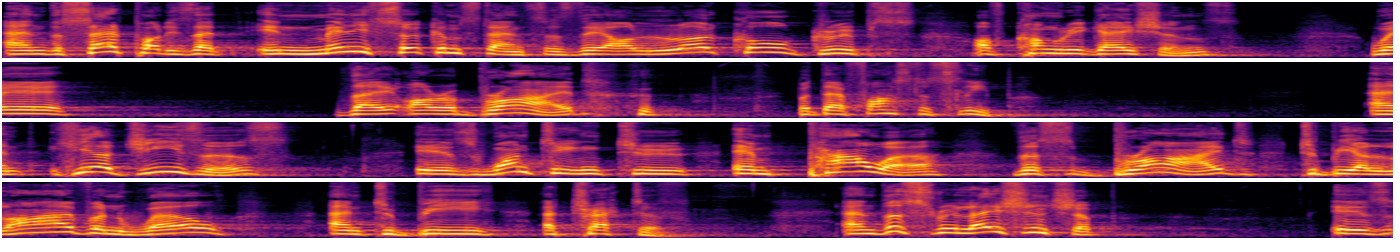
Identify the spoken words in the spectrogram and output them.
And the sad part is that in many circumstances, there are local groups of congregations where they are a bride, but they're fast asleep. And here Jesus is wanting to empower this bride to be alive and well and to be attractive. And this relationship is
